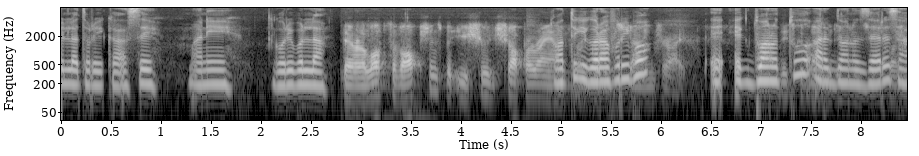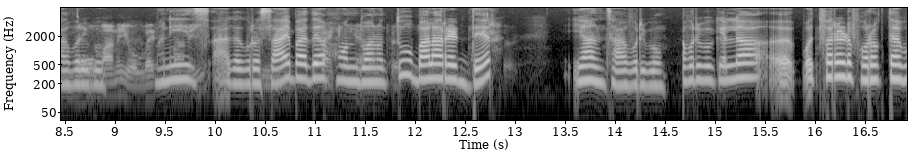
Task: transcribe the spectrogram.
দিল্লা তরিকা আছে মানে for কি করা good ফুরিব? exchange rate. এক দোয়ানো জেরে সাহা ফুরিব। মানে আগাগুড়া চাই বাদে হন দোয়ানতো বালা রেট দের। ইয়ান চাহা ফুরিব। চাহা ফুরিব কেলা ওতফারে ফরক তাইব।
